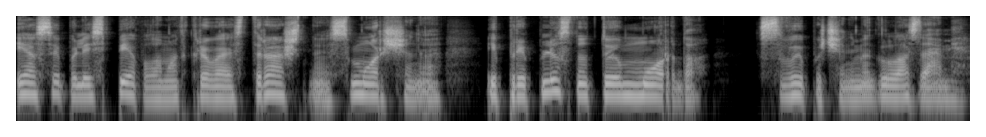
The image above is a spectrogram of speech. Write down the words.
и осыпались пеплом, открывая страшную, сморщенную и приплюснутую морду с выпученными глазами.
